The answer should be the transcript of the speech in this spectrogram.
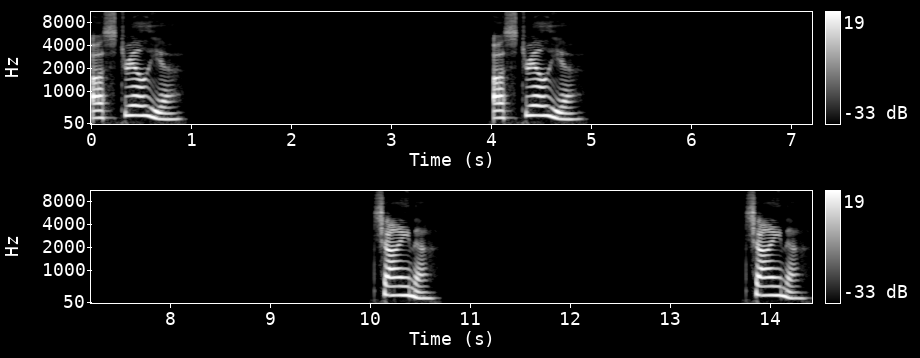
Australia, Australia. China, China.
